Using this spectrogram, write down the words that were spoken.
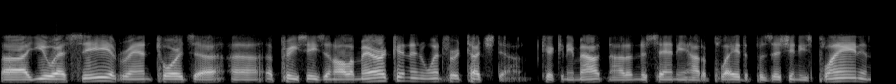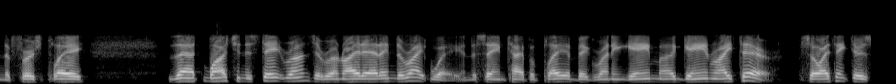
uh, USC. It ran towards a, a, a preseason All American and went for a touchdown, kicking him out, not understanding how to play the position he's playing. And the first play that Washington State runs, they run right at him the right way. In the same type of play, a big running game uh, gain right there. So I think there's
